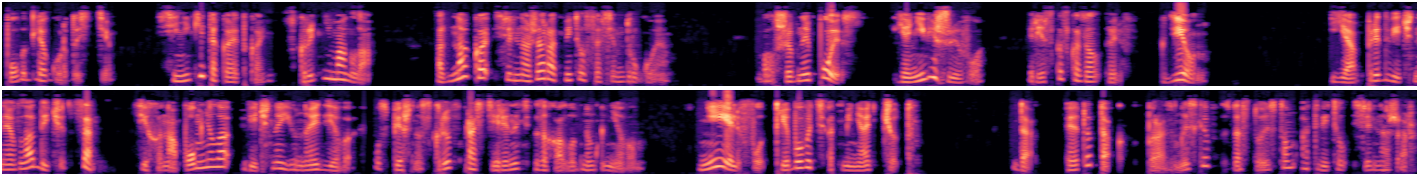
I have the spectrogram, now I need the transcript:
повод для гордости. Синяки такая ткань скрыть не могла. Однако сильножар отметил совсем другое. «Волшебный пояс! Я не вижу его!» – резко сказал эльф. «Где он?» «Я предвечная владычица», – тихо напомнила вечная юная дева, успешно скрыв растерянность за холодным гневом. Не эльфу требовать от меня отчет. Да, это так, поразмыслив, с достоинством ответил сильножар.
